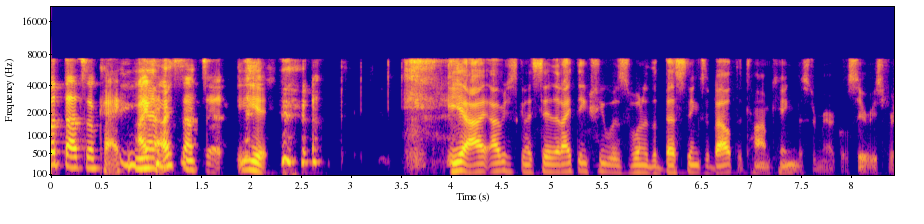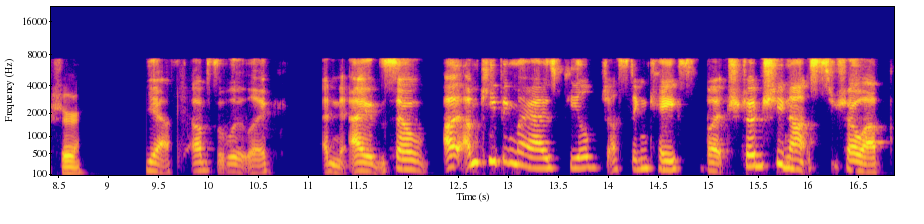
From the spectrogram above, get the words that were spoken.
but that's okay. Yeah, I can accept I think, it. yeah. yeah, I, I, was just gonna say that I think she was one of the best things about the Tom King Mr. Miracle series for sure. Yeah, absolutely. And I so I, I'm keeping my eyes peeled just in case, but should she not show up,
